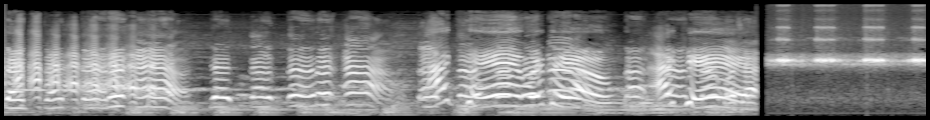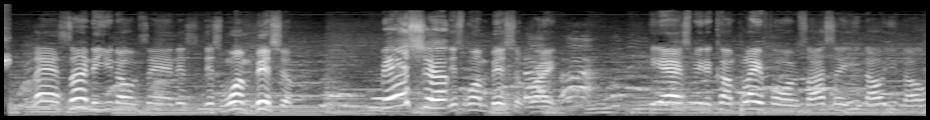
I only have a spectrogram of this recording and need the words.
Dun, dun, dun, Last Sunday, you know what I'm saying, this this one bishop, Bishop. this one bishop, right? He asked me to come play for him, so I said, you know, you know,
